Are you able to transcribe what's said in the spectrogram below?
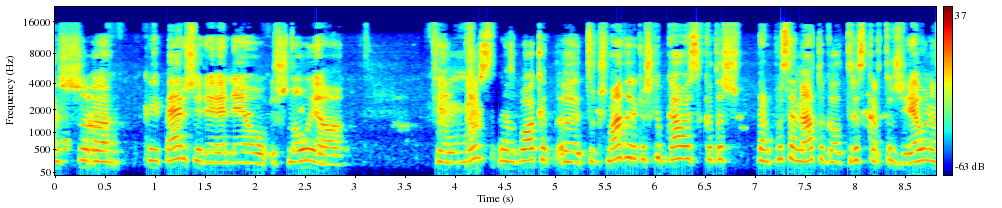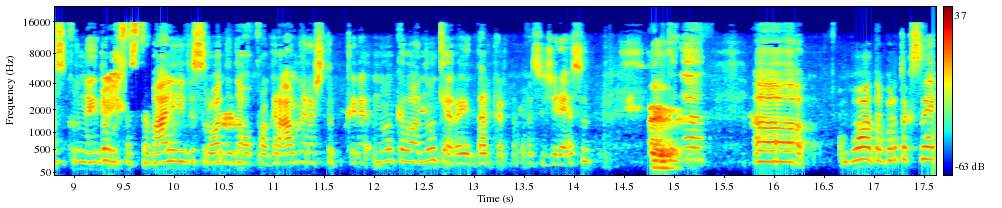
aš kai peržiūrėjau iš naujo filmus, nes buvo, kad uh, triukšmadarį kažkaip gavosi, kad aš per pusę metų gal tris kartus žiūrėjau, nes kur naidavau festivalį, jį vis rodydavo programą ir aš taip, nu, galvoju, nu gerai, dar kartą pasižiūrėsiu. Tada, uh, buvo dabar toksai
